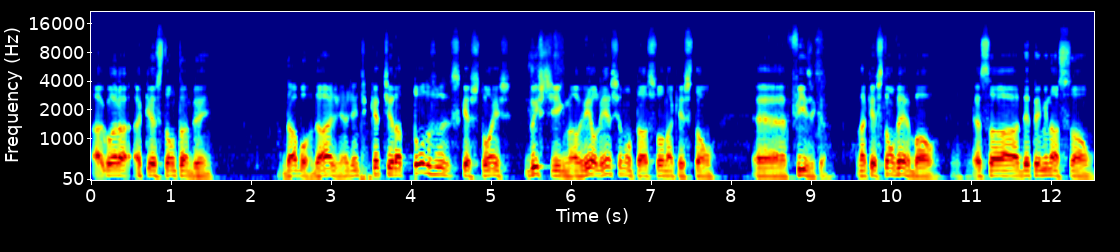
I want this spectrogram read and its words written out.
Agora, a questão também da abordagem, a gente quer tirar todas as questões do estigma. A violência não está só na questão é, física, na questão verbal. Uhum. Essa determinação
